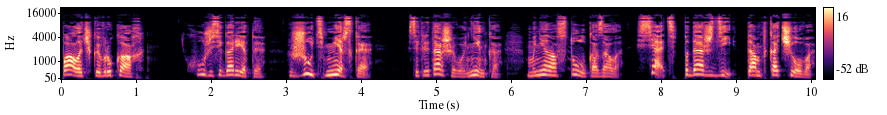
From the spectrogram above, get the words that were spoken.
палочкой в руках. Хуже сигареты. Жуть мерзкая. Секретарша его, Нинка, мне на стул указала. «Сядь, подожди, там Ткачева».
